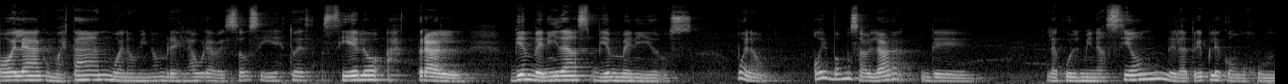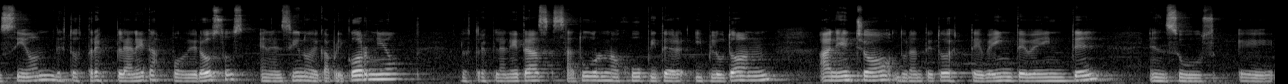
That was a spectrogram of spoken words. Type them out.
Hola, ¿cómo están? Bueno, mi nombre es Laura Besos y esto es Cielo Astral. Bienvenidas, bienvenidos. Bueno, hoy vamos a hablar de la culminación de la triple conjunción de estos tres planetas poderosos en el signo de Capricornio. Los tres planetas Saturno, Júpiter y Plutón han hecho durante todo este 2020 en sus eh,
